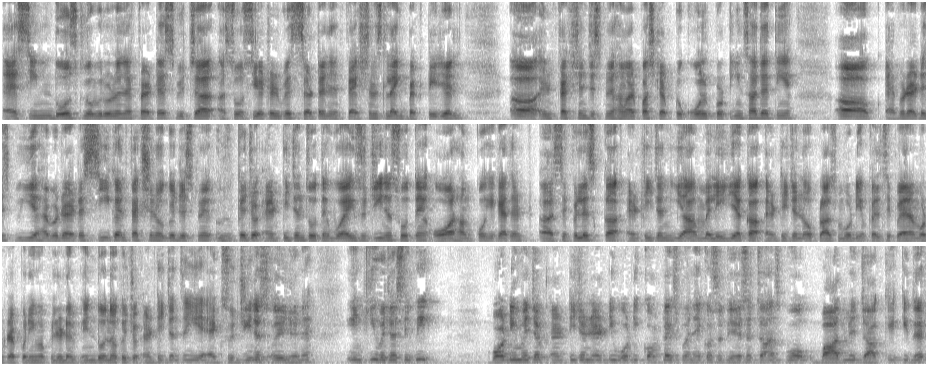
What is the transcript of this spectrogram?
as seen in those glomerulonephritis which are associated with certain infections like bacterial uh, infection जिसमें हमारे पास स्ट्रेप्टोकोल प्रोटीन्स आ जाती हैं। हेपेटाइटिस बी या हेपेटाइटिस सी का इन्फेक्शन हो गया जिसमें उनके जो एंटीजन्स होते हैं वो एक्सोजीनस होते हैं और हमको क्या कहते हैं सिफिलिस का एंटीजन या मलेरिया का एंटीजन और प्लाज्मोडियम फेल्सिपेरम और ट्रेपोनियम फिलिडम इन दोनों के जो एंटीजन हैं ये एक्सोजीनस ओरिजिन है। इनकी वजह से भी बॉडी में जब एंटीजन एंटीबॉडी कॉम्प्लेक्स बनेगा तो देर से चांस वो बाद में जाके किधर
